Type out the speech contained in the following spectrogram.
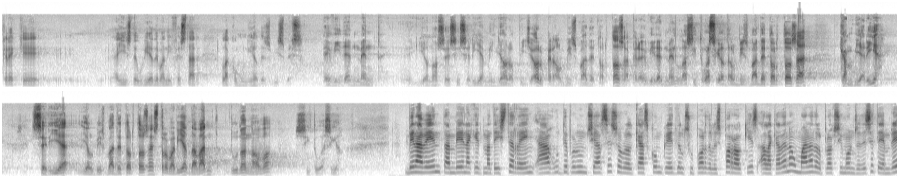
crec que ahir es hauria de manifestar la comunió dels bisbes. Evidentment, jo no sé si seria millor o pitjor per al bisbat de Tortosa, però evidentment la situació del bisbat de Tortosa canviaria. Seria, i el bisbat de Tortosa es trobaria davant d'una nova situació. Benavent, també en aquest mateix terreny, ha hagut de pronunciar-se sobre el cas concret del suport de les parròquies a la cadena humana del pròxim 11 de setembre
